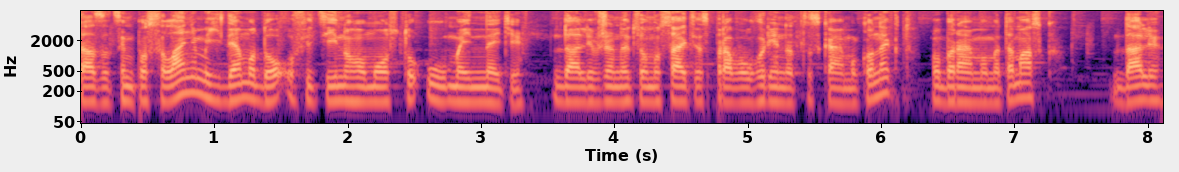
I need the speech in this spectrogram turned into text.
Та за цим посиланням йдемо до офіційного мосту у мейннеті. Далі вже на цьому сайті справа вгорі натискаємо Connect, обираємо Metamask, далі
